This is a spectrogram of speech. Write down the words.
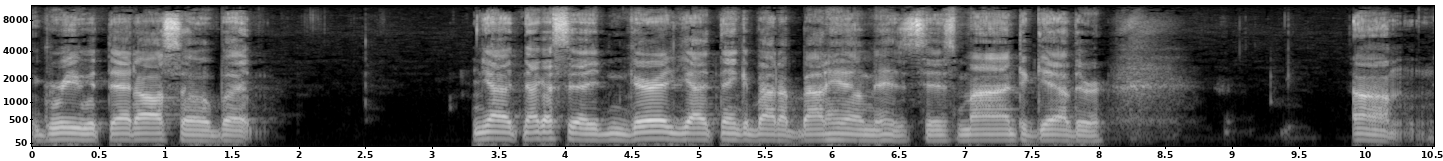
agree with that also, but yeah, like I said, Garrett, you got to think about about him, his his mind together, um,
